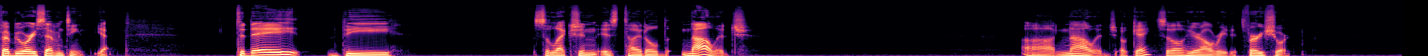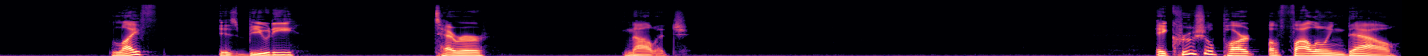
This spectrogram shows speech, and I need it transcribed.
February 17th, yeah. Today, the selection is titled Knowledge. Uh, knowledge, okay? So here I'll read it. It's very short. Life is beauty, terror, knowledge. A crucial part of following Tao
